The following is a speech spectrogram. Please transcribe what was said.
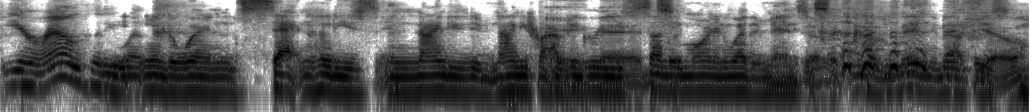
Year round hoodie weather. Ian been wearing satin hoodies in 90 to 95 Hey, degrees man, Sunday it's a- morning weather, man. So It's a you know, you been commitment, about this. yo.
